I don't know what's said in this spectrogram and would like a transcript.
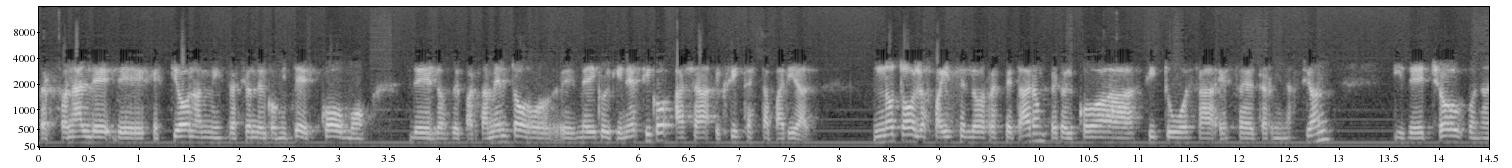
personal de, gestión o administración del comité, como de los departamentos médico y kinésico, haya exista esta paridad. no todos los países lo respetaron, pero el COA sí tuvo esa, esa determinación y de hecho, bueno,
